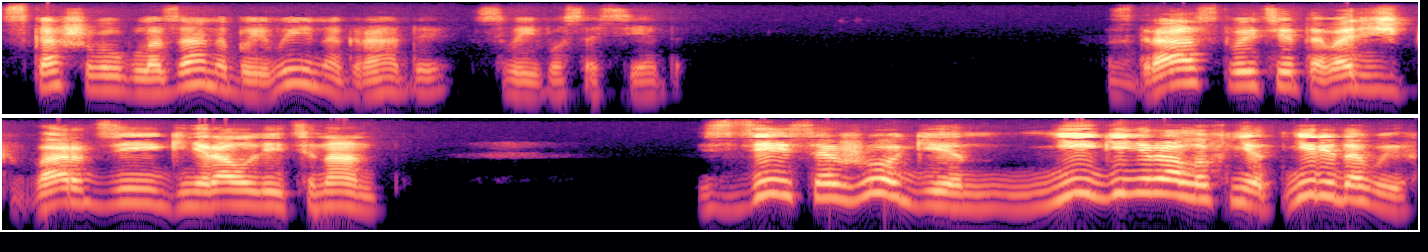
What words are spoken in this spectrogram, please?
скашивал глаза на боевые награды своего соседа. Здравствуйте, товарищ гвардии генерал-лейтенант. Здесь ожоги, ни генералов нет, ни рядовых.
